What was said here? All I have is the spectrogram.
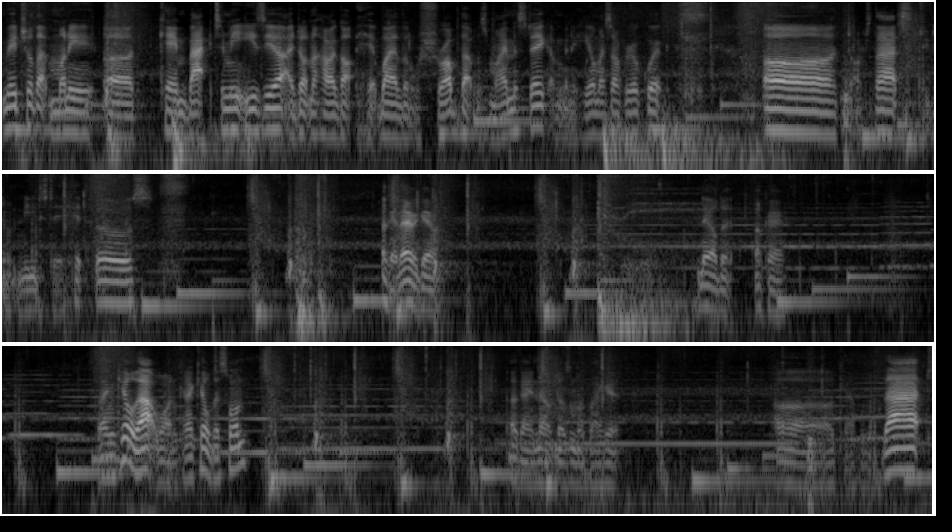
made sure that money uh, came back to me easier. I don't know how I got hit by a little shrub. That was my mistake. I'm going to heal myself real quick. Uh, dodge that. We don't need to hit those. Okay, there we go. Nailed it. Okay. I can kill that one. Can I kill this one? Okay, no, it doesn't look like it. Uh, careful that.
